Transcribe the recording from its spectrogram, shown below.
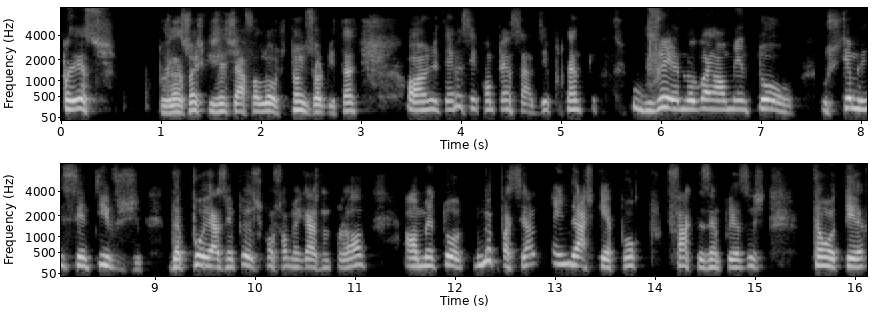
preços, por razões que a gente já falou, estão exorbitantes, obviamente devem ser compensados. E, portanto, o governo agora aumentou o sistema de incentivos de apoio às empresas que consomem gás natural, aumentou numa parcela, ainda acho que é pouco, porque de facto as empresas estão a ter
